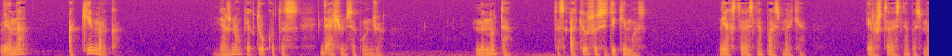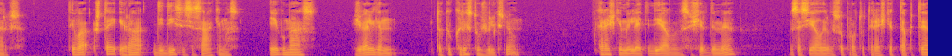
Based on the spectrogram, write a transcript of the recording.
viena akimirka, nežinau kiek truko tas 10 sekundžių, minutę, tas akių susitikimas. Niekas tavęs nepasmerkė ir aš tavęs nepasmerksiu. Tai va, štai yra didysis įsakymas. Jeigu mes žvelgiam tokiu Kristaus žvilgsniu, Ką reiškia mylėti Dievą visą širdimi, visą sielą ir visų protų? Tai reiškia tapti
